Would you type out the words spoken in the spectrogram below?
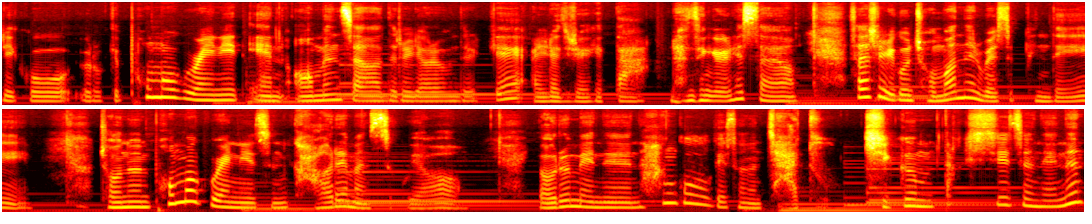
그리고 이렇게 pomegranate and almond salad를 여러분들께 알려드려야겠다라는 생각을 했어요. 사실 이건 저만의 레시피인데 저는 pomegranate은 가을에만 쓰고요. 여름에는 한국에서는 자두, 지금 딱 시즌에는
